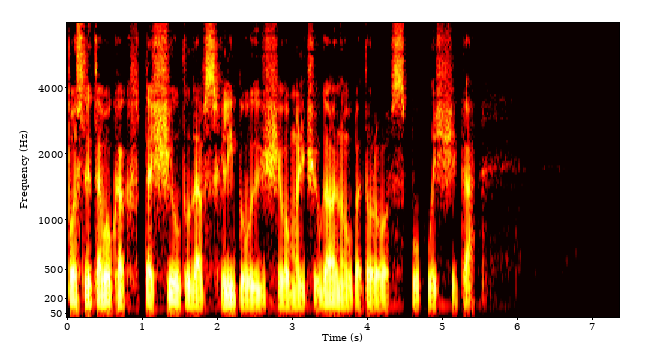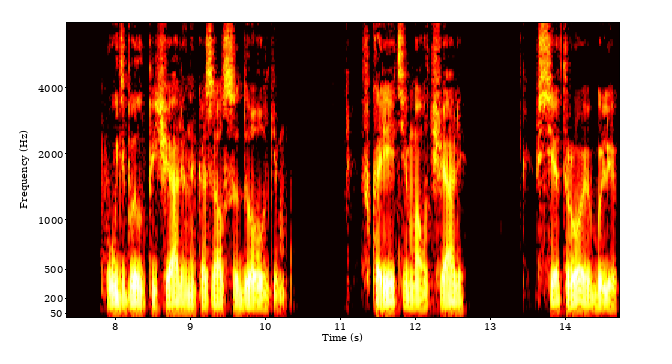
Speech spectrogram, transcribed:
после того, как втащил туда всхлипывающего мальчугана, у которого вспухла щека. Путь был печален и казался долгим. В карете молчали, все трое были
